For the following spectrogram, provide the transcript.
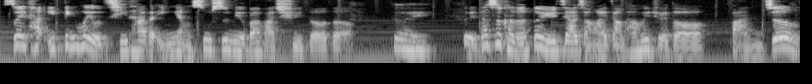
所以他一定会有其他的营养素是没有办法取得的。对对，但是可能对于家长来讲，他会觉得反正。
